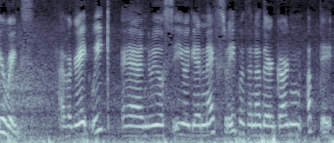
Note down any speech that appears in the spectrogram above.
earwigs. Have a great week and we will see you again next week with another garden update.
